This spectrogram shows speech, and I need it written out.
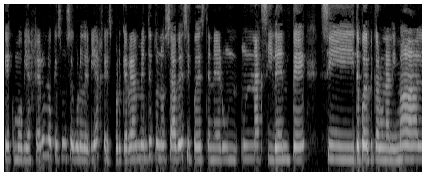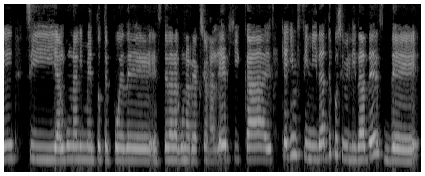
que como viajero lo que es un seguro de viajes, porque realmente tú no sabes si puedes tener un, un accidente, si te puede picar un animal, si algún alimento te puede este, dar alguna reacción alérgica, es que hay infinidad de posibilidades de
